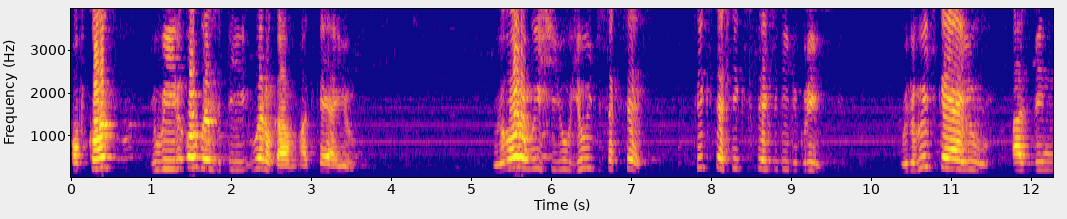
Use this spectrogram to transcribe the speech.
Of course, you will always be welcome at KIU. We all wish you huge success, 66 PhD degrees, with which KIU has been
